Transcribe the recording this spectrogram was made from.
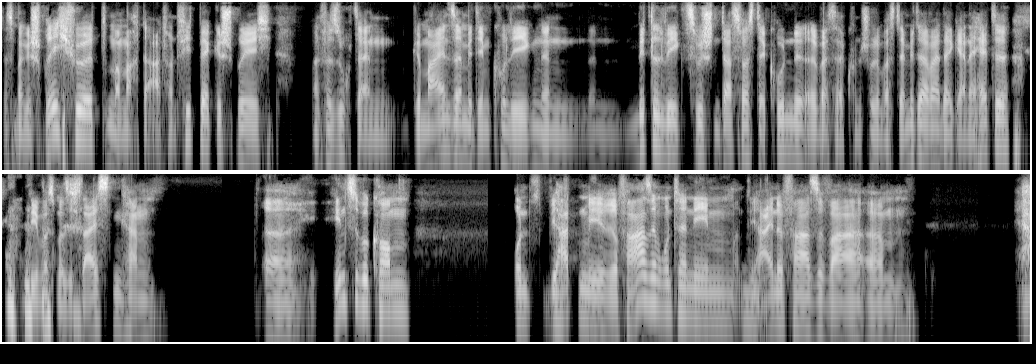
dass man Gespräch führt, man macht eine Art von Feedbackgespräch, man versucht dann gemeinsam mit dem Kollegen einen, einen, Mittelweg zwischen das, was der Kunde, äh, was der Kunde, was der Mitarbeiter gerne hätte, dem, was man sich leisten kann, äh, hinzubekommen. Und wir hatten mehrere Phasen im Unternehmen. Die mhm. eine Phase war, ähm, ja,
